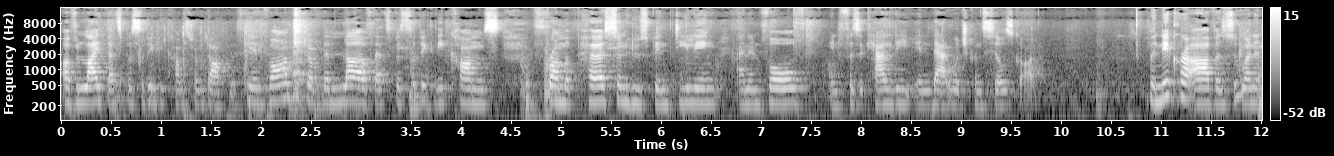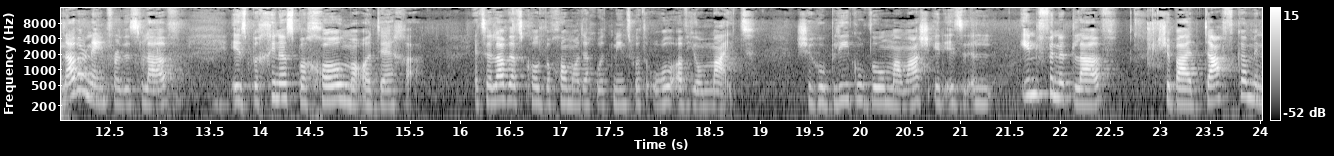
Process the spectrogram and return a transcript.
of light that specifically comes from darkness, the advantage of the love that specifically comes from a person who's been dealing and involved in physicality in that which conceals God. The nikra avazu, and another name for this love is bechinas b'chol ma'odecha. It's a love that's called b'chol ma'odecha, which means with all of your might. Shehu bli mamash. It is an infinite love Sheba dafka min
